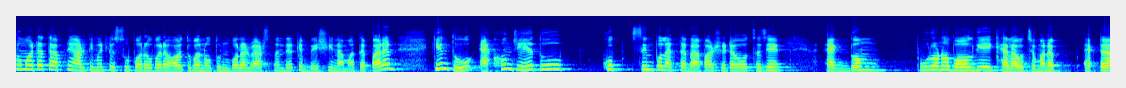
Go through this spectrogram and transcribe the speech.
সময়টাতে আপনি আলটিমেটলি সুপার ওভারে হয়তো বা নতুন বলের ব্যাটসম্যানদেরকে বেশি নামাতে পারেন। কিন্তু এখন যেহেতু খুব সিম্পল একটা ব্যাপার, সেটা হচ্ছে যে একদম পুরনো বল দিয়েই খেলা হচ্ছে। মানে একটা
